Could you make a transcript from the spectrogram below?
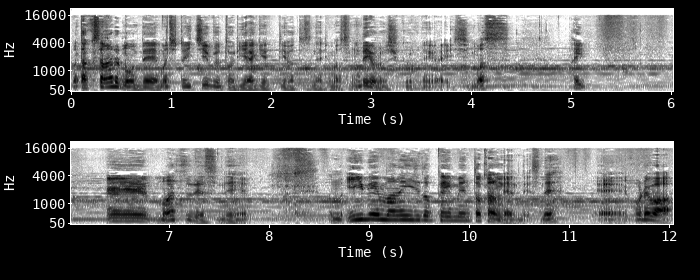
まあ、たくさんあるので、まあ、ちょっと一部取り上げっていう形になりますのでよろしくお願いします。はい。えー、まずですね、あの eBay マネージドペイメント関連ですね。えー、これは、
